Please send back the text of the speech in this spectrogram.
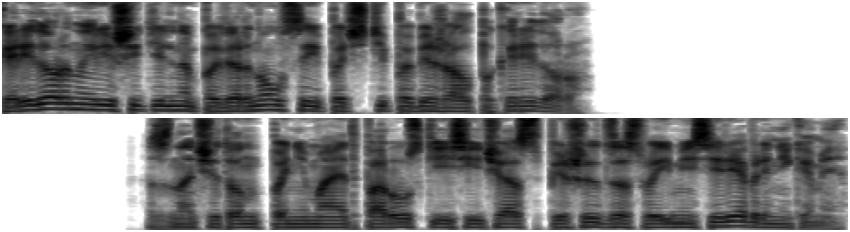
Коридорный решительно повернулся и почти побежал по коридору. «Значит, он понимает по-русски и сейчас спешит за своими серебряниками»,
